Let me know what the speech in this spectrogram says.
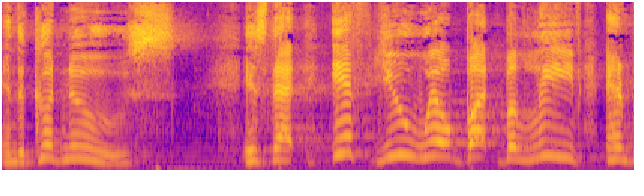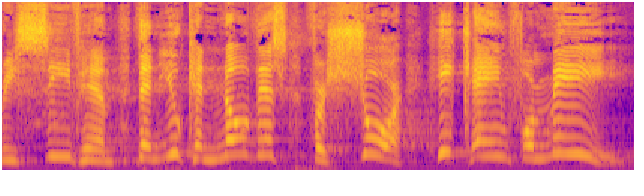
And the good news is that if you will but believe and receive him, then you can know this for sure. He came for me.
